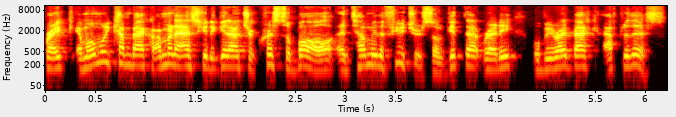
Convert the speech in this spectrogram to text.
break, and when we come back, I'm going to ask you to get out your crystal ball and tell me the future. So get that ready. We'll be right back after this.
